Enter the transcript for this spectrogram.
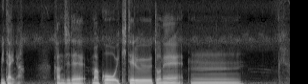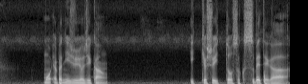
みたいな感じでまあこう生きてるとねうん。もうやっぱ24時間一挙手一投足全てが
